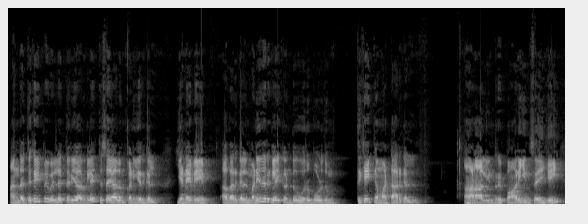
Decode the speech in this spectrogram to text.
அந்த திகைப்பை வெல்லத் தெரியாதவர்களே திசையாலும் கணியர்கள். எனவே அவர்கள் மனிதர்களைக் கண்டு ஒருபொழுதும் திகைக்க மாட்டார்கள். ஆனால் இன்று பாரியின் செய்கை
